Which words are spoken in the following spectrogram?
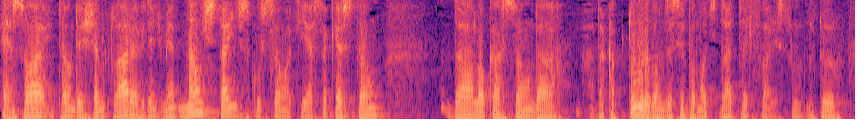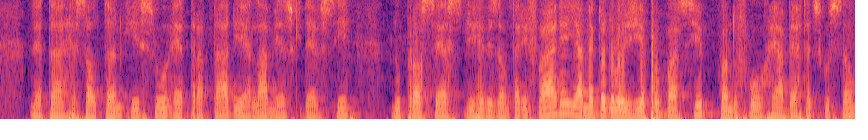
É só, então, deixando claro, evidentemente, não está em discussão aqui essa questão da alocação da, da captura, vamos dizer assim, para a modicidade tarifária. O doutor está ressaltando que isso é tratado e é lá mesmo que deve ser no processo de revisão tarifária e a metodologia para o ciclo, quando for reaberta a discussão,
